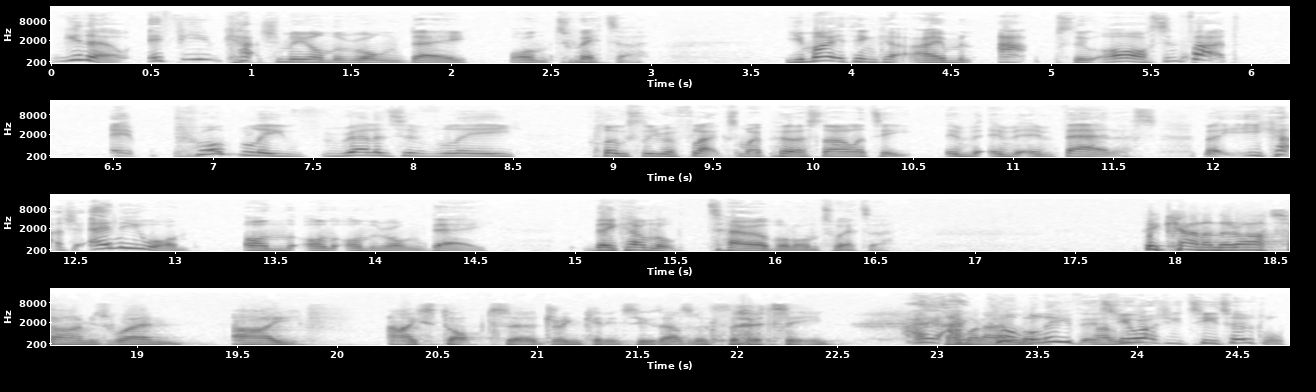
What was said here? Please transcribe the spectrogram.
you know, if you catch me on the wrong day on Twitter, you might think I'm an absolute arse. In fact, it probably relatively closely reflects my personality, in, in, in fairness. But you catch anyone on, on, on the wrong day, they can look terrible on Twitter. They can, and there are times when I I stopped uh, drinking in 2013. I, I can't look- believe this. I You're look- actually teetotal.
